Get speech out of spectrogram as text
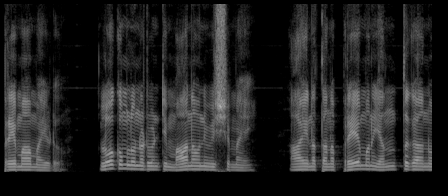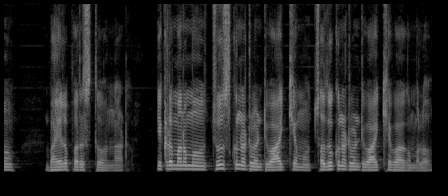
ప్రేమామయుడు. లోకంలో ఉన్నటువంటి మానవుని విషయమై ఆయన తన ప్రేమను ఎంతగానో బయలుపరుస్తూ ఉన్నాడు. ఇక్కడ మనము చూసుకున్నటువంటి వాక్యము చదువుకున్నటువంటి వాక్య భాగంలో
